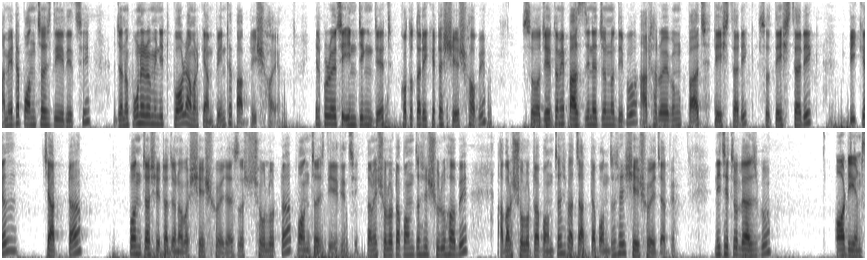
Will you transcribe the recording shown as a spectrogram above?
আমি এটা পঞ্চাশ দিয়ে দিচ্ছি, যেন পনেরো মিনিট পর আমার ক্যাম্পেইনটা পাবলিশ হয়। এরপর রয়েছে ইন্ডিং ডেট, কত তারিখ এটা শেষ হবে। সো যেহেতু আমি পাঁচ দিনের জন্য দিব, আঠারো এবং পাঁচ, তেইশ তারিখ। সো তেইশ তারিখ বিকেল চারটা পঞ্চাশ এটা যেন আবার শেষ হয়ে যায়। তো ষোলোটা পঞ্চাশ দিয়ে দিচ্ছি। তার মানে ষোলোটা পঞ্চাশে শুরু হবে, আবার ষোলোটা পঞ্চাশ বা চারটা পঞ্চাশে শেষ হয়ে যাবে। নিচে চলে আসব। অডিয়েন্স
